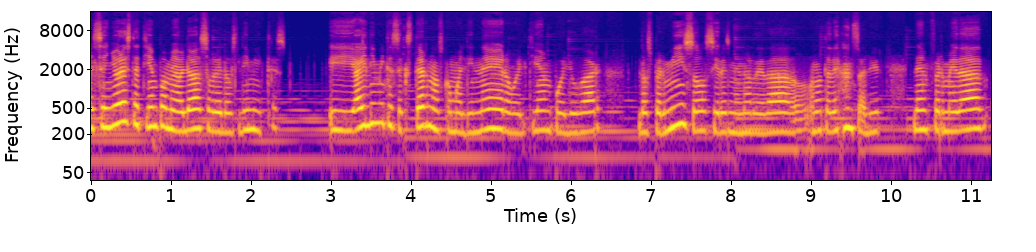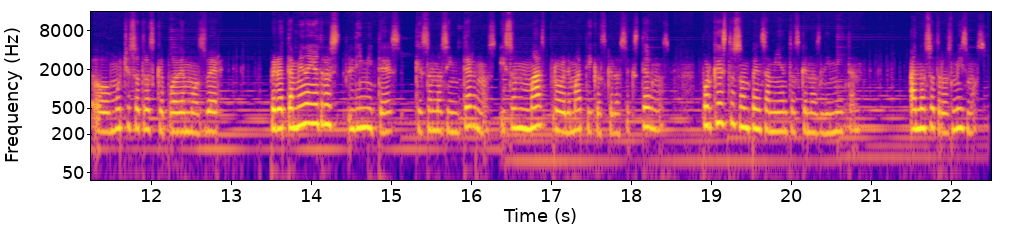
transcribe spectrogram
El Señor este tiempo me hablaba sobre los límites. Y hay límites externos como el dinero, el tiempo, el lugar, los permisos, si eres menor de edad o no te dejan salir, la enfermedad o muchos otros que podemos ver. Pero también hay otros límites que son los internos y son más problemáticos que los externos, porque estos son pensamientos que nos limitan a nosotros mismos,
